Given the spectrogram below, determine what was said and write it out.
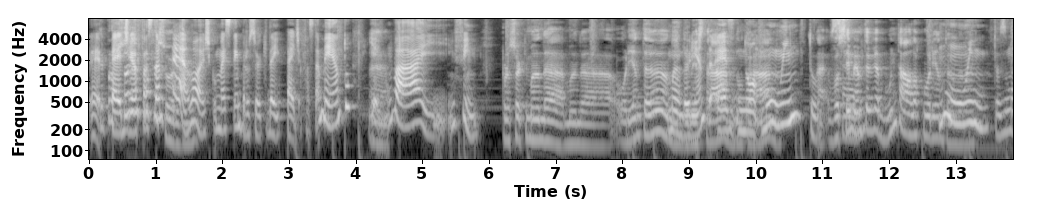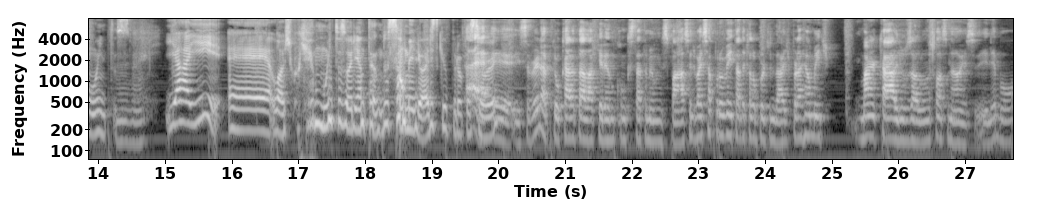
é, pede afastamento. É, né? lógico, mas tem professor que daí pede afastamento e É. aí não vai, enfim, Professor que manda, manda orientando. manda mestrado, É, no- muito. É, você sabe? mesmo teve muita aula com orientando. né? Muitos, muitos. Uhum. E aí, é, lógico que muitos orientando são melhores que o professor. É, é, isso é verdade, porque o cara tá lá querendo conquistar também um espaço, ele vai se aproveitar daquela oportunidade pra realmente marcar ali os alunos e falar assim, não, esse, ele é bom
